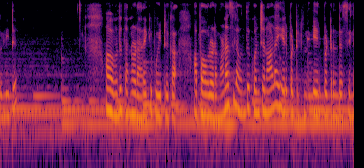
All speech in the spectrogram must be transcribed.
சொல்லிட்டு அவள் வந்து தன்னோட அறைக்கு போயிட்டுருக்கா. அப்போ அவளோட மனசில் வந்து கொஞ்ச நாளாக ஏற்பட்டு ஏற்பட்டிருந்த சில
